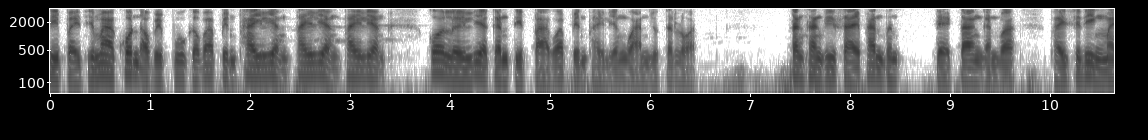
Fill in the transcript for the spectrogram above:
ที่ไปที่มาคนเอาไปปลูกก็ว่าเป็นไผ่เลี้ยงไผ่เลี้ยงไผ่เลี้ยง ก็เลยเรียกกันติดปากว่าเป็นไผ่เลี้ยงหวานอยู่ตลอด ทั้งๆที่สายพันธุ์เพิ่นแตกต่างกันว่าไผ่เสดิ้งมา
